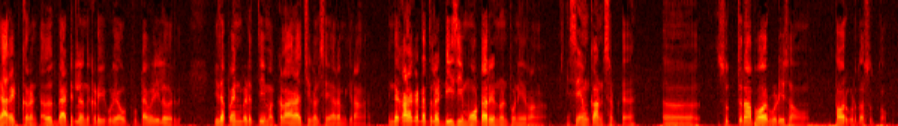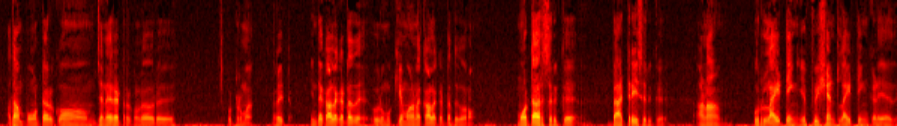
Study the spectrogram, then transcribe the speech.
டைரக்ட் கரண்ட் அதாவது பேட்டரியிலேருந்து கிடைக்கக்கூடிய அவுட்புட்டாக வெளியில் வருது. இதை பயன்படுத்தி மக்கள் ஆராய்ச்சிகள் செய்ய ஆரம்பிக்கிறாங்க. இந்த காலகட்டத்தில் டிசி மோட்டார் இன்வென்ட் பண்ணிடுறாங்க. சேம் கான்செப்டை சுற்றுனா பவர் ப்ரொடியூஸ் ஆகும். பவர் கொடுத்தா சுத்தம். அதான் மோட்டருக்கும் ஜெனரேட்டருக்குள்ள ஒரு ஒற்றுமை. ரைட் இந்த காலகட்டத்து ஒரு முக்கியமான காலகட்டத்துக்கு வரும். மோட்டார்ஸ் இருக்குது பேட்டரிஸ் இருக்குது ஆனால் ஒரு லைட்டிங் எஃபிஷியன்ட் லைட்டிங் கிடையாது.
